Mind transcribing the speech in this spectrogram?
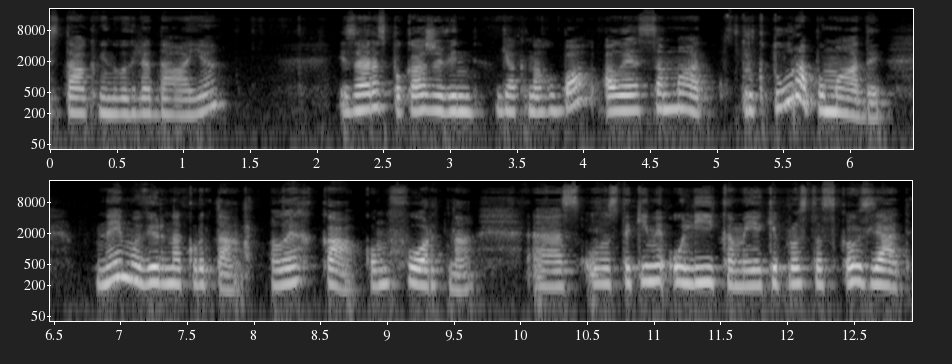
Ось так він виглядає. І зараз покажу він як на губах, але сама структура помади неймовірно крута, легка, комфортна, е, з, з такими олійками, які просто сковзять.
